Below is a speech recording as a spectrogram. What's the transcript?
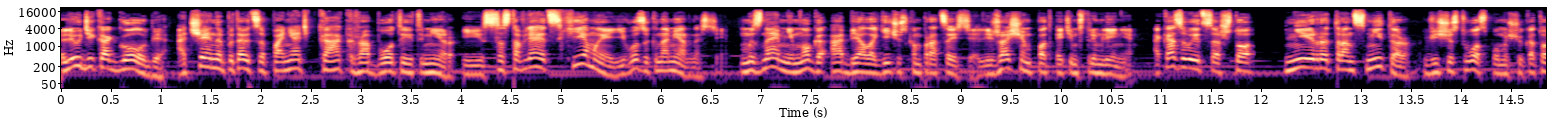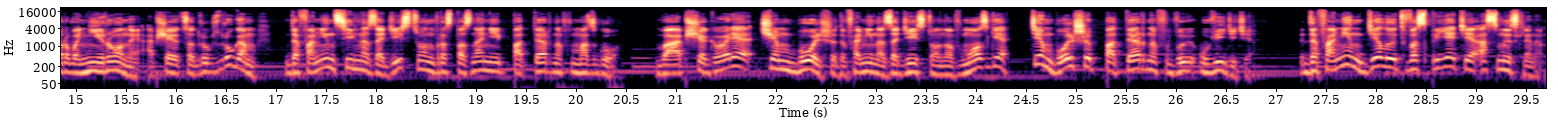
Люди, как голуби, отчаянно пытаются понять, как работает мир и составляют схемы его закономерностей. Мы знаем немного о биологическом процессе, лежащем под этим стремлением. Оказывается, что Нейротрансмиттер, вещество, с помощью которого нейроны общаются друг с другом, дофамин сильно задействован в распознании паттернов в мозгу. Вообще говоря, чем больше дофамина задействовано в мозге, тем больше паттернов вы увидите. Дофамин делает восприятие осмысленным.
